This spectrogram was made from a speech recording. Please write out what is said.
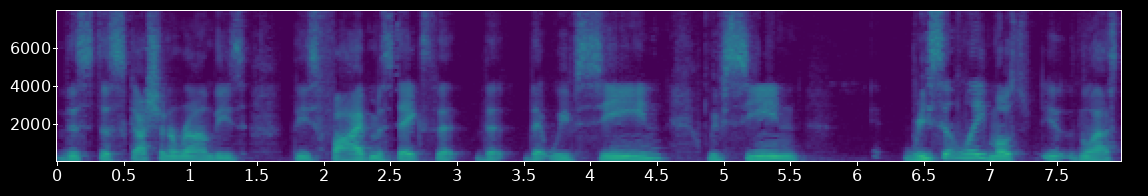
this discussion around these these five mistakes that that that we've seen, we've seen recently, most in the last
